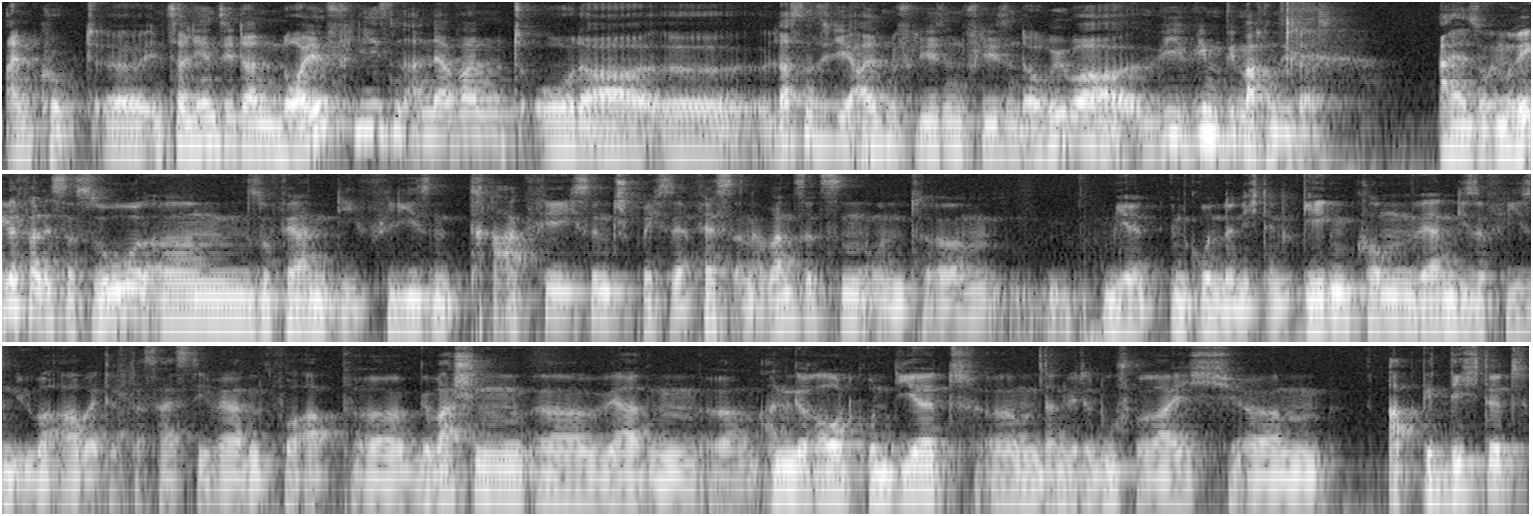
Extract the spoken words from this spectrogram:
anguckt, äh, installieren Sie dann neue Fliesen an der Wand oder äh, lassen Sie die alten Fliesen, Fliesen darüber? Wie, wie, wie machen Sie das? Also im Regelfall ist das so, ähm, sofern die Fliesen tragfähig sind, sprich sehr fest an der Wand sitzen und ähm, mir im Grunde nicht entgegenkommen, werden diese Fliesen überarbeitet. Das heißt, die werden vorab äh, gewaschen, äh, werden ähm, angeraut, grundiert, ähm, dann wird der Duschbereich ähm, abgedichtet.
